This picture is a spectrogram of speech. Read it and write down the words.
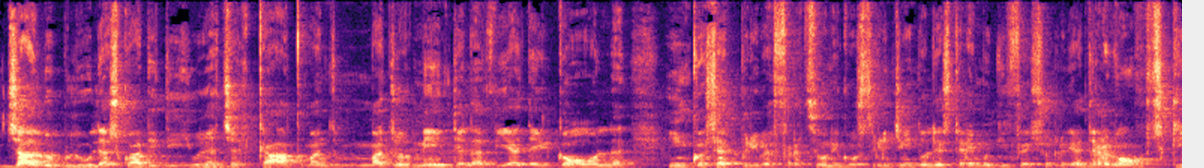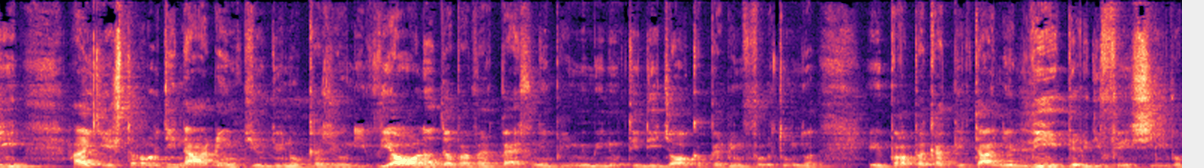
giallo-blu, la squadra di Juve ha cercato maggiormente la via del gol in questa prima frazione, costringendo l'estremo difensore Dragowski agli straordinari in più di un'occasione. Viola, dopo aver perso nei primi minuti di gioco per l'infortunio il proprio capitano e leader difensivo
